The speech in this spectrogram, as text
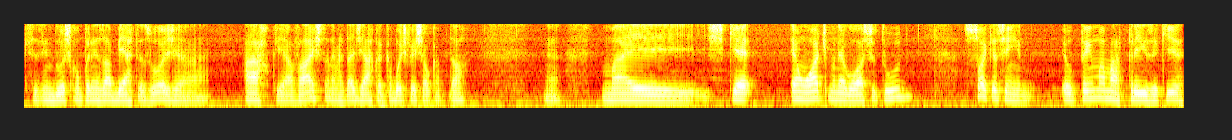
Que você duas companhias abertas hoje, a Arco e a Vasta. Na verdade, a Arco acabou de fechar o capital né? Mas que é, é um ótimo negócio tudo. Só que assim, eu tenho uma matriz aqui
